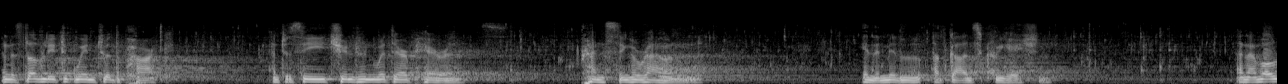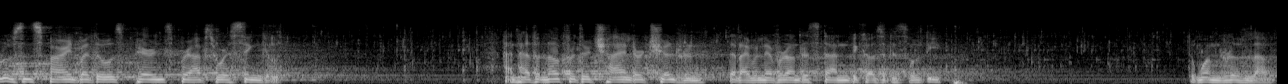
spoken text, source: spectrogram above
And it's lovely to go into the park and to see children with their parents prancing around in the middle of God's creation. And I'm always inspired by those parents perhaps who are single and have a love for their child or children that I will never understand because it is so deep. The wonder of love.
